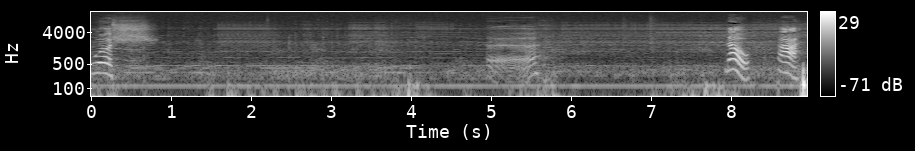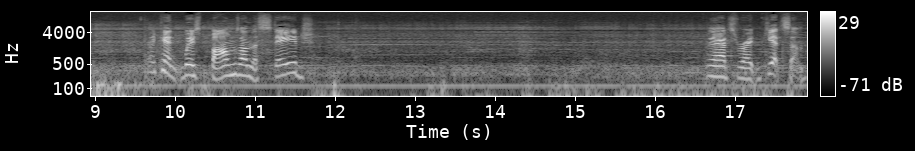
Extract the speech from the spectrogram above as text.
Whoosh. No! Ah! I can't waste bombs on the stage. That's right, get some.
